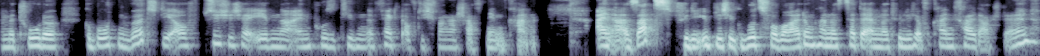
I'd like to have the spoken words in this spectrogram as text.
der Methode geboten wird, die auf psychischer Ebene einen positiven Effekt auf die Schwangerschaft nehmen kann. Ein Ersatz für die übliche Geburtsvorbereitung kann das ZRM natürlich auf keinen Fall darstellen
